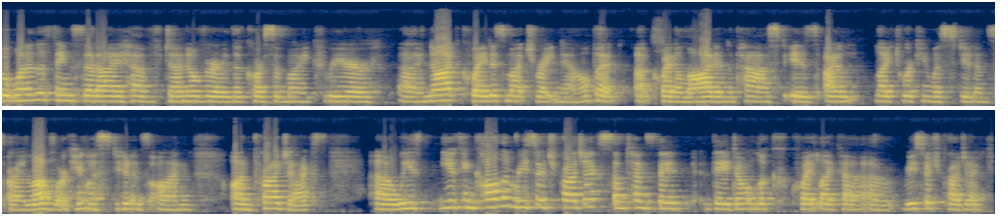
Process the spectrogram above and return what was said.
But one of the things that I have done over the course of my career, uh, not quite as much right now, but uh, quite a lot in the past, is I liked working with students, or I love working with students on on projects. Uh, we you can call them research projects. Sometimes they they don't look quite like a, a research project.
